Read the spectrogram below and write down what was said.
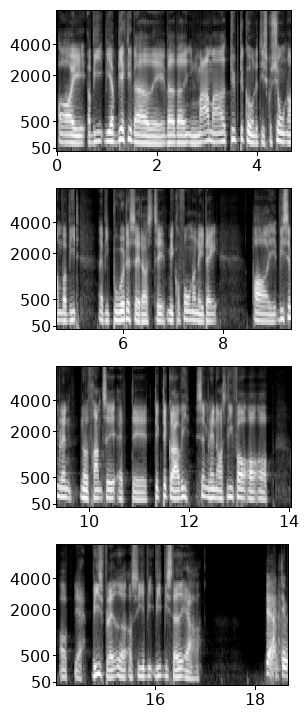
Og, øh, og vi, vi har virkelig været, øh, været, været i en meget, meget dybtegående diskussion om, hvorvidt at vi burde sætte os til mikrofonerne i dag. Og øh, vi er simpelthen nået frem til, at øh, det, det gør vi simpelthen også lige for at, at, at ja, vise fladet og sige, at vi, vi, vi stadig er her. Ja, det er jo,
